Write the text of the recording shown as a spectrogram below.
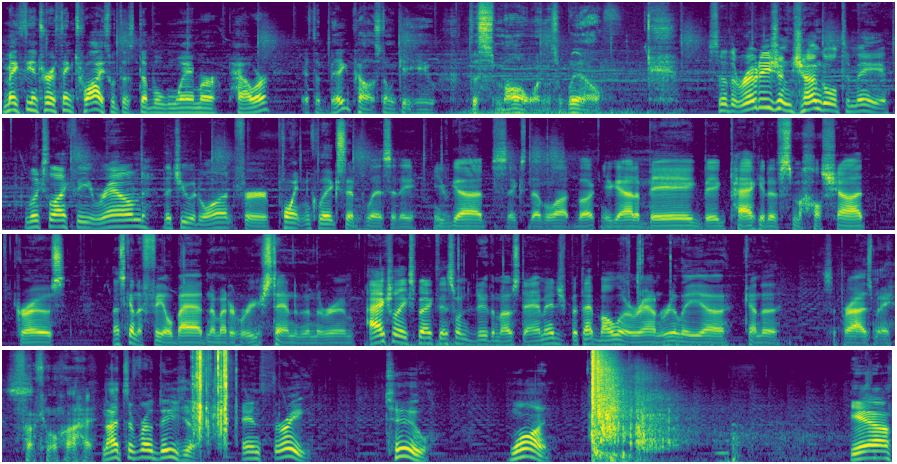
Make the intruder think twice with this double whammer power. If the big pellets don't get you, the small ones will. So the Rhodesian jungle to me looks like the round that you would want for point and click simplicity. You've got six double aught buck. You got a big, big packet of small shot. Gross. That's gonna feel bad no matter where you're standing in the room. I actually expect this one to do the most damage, but that bolo round really uh, kind of surprised me. Not gonna lie. Knights of Rhodesia in three, two, one. Yeah.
